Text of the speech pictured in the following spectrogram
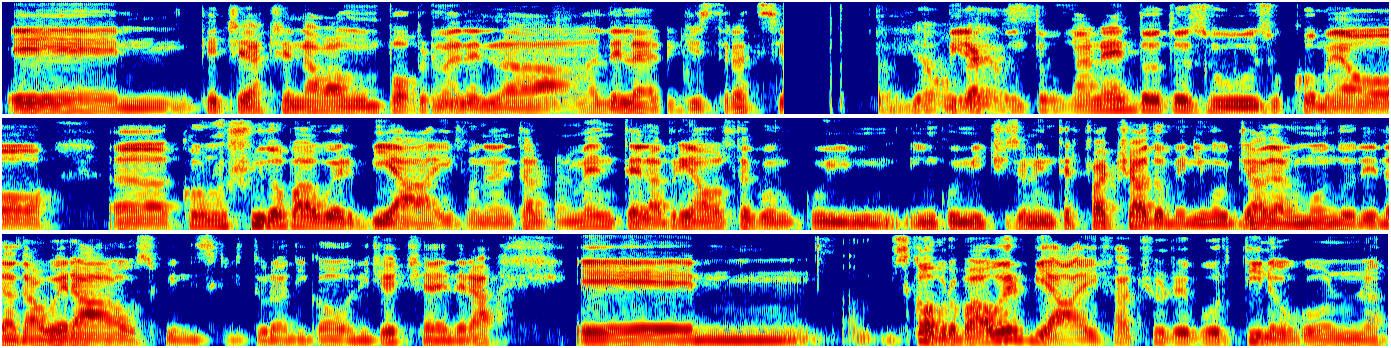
ehm, che ci accennavamo un po' prima della, della registrazione. vi racconto un aneddoto su, su come ho uh, conosciuto Power BI. Fondamentalmente la prima volta cui, in cui mi ci sono interfacciato venivo già dal mondo dei data warehouse, quindi scrittura di codice, eccetera. E, um, scopro Power BI, faccio un reportino con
